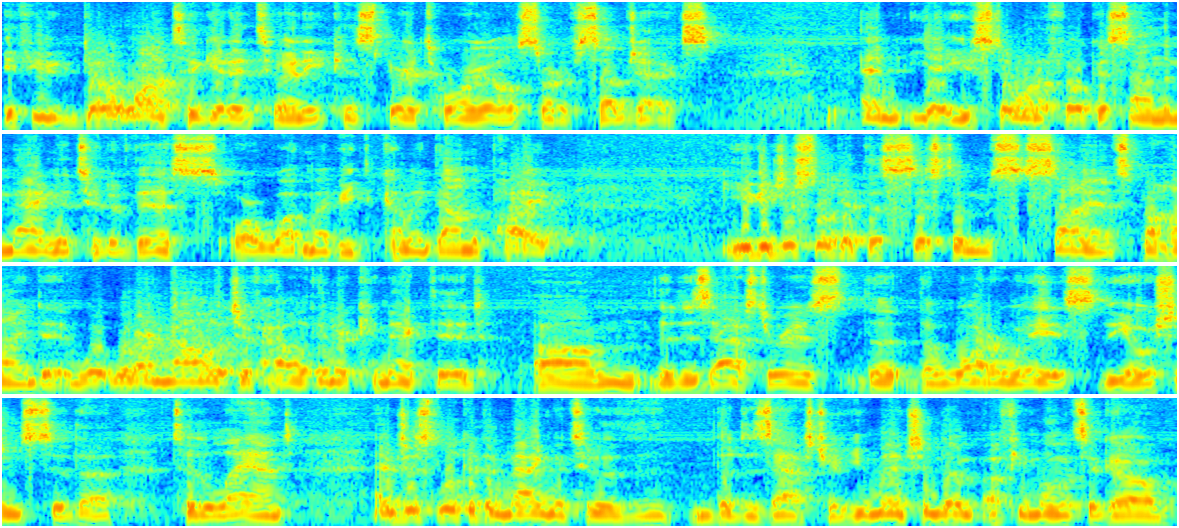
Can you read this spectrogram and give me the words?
if you don't want to get into any conspiratorial sort of subjects, and yet you still want to focus on the magnitude of this or what might be coming down the pipe, you can just look at the systems science behind it. What, what our knowledge of how interconnected um, the disaster is, the, the waterways, the oceans to the to the land, and just look at the magnitude of the, the disaster. You mentioned a, a, few moments ago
